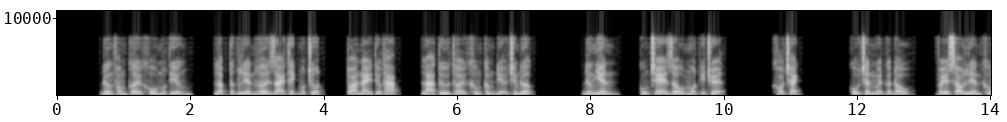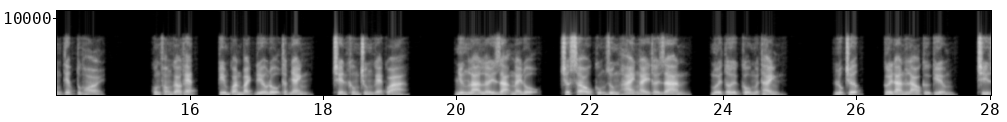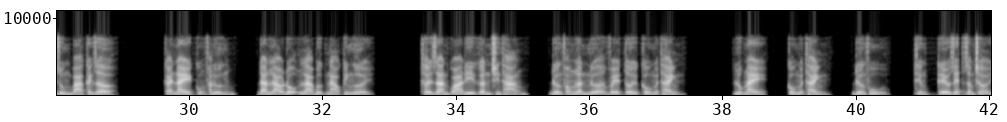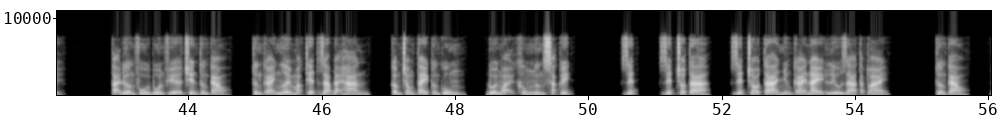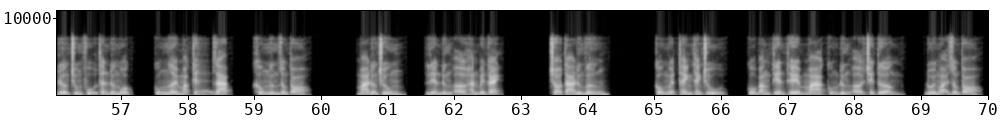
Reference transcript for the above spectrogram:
Đường phong cười khổ một tiếng, lập tức liền hơi giải thích một chút, tòa này tiểu tháp, là từ thời không cấm địa chiếm được. Đương nhiên, cũng che giấu một ít chuyện. Khó trách. Cổ Trần Nguyệt gật đầu, về sau liền không tiếp tục hỏi. Cuồng phong gào thét, kim quan bạch điêu độ thật nhanh, trên không trung ghé qua. Nhưng là lấy dạng này độ, trước sau cũng dùng hai ngày thời gian, mới tới cổ Nguyệt Thành. Lúc trước, cưới đan lão cự kiếm, chỉ dùng ba canh giờ. Cái này cũng phản ứng, đan lão độ là bực nào kinh người. Thời gian qua đi gần chín tháng, đường phong lần nữa về tới cổ Nguyệt Thành. Lúc này, cổ Nguyệt Thành, đường phủ, tiếng kêu rết dầm trời. Tại đường phủ bốn phía trên tường cao, từng cái người mặc thiết giáp đại hán, cầm trong tay cường cung, đối ngoại không ngừng xạ kích. Giết, giết cho ta, giết cho ta những cái này lưu ra tạp thoái. Tường cao, đường trung phụ thân đường mục, cũng người mặc thiết giáp, không ngừng giống to. Mà đường trung, liền đứng ở hắn bên cạnh. Cho ta đứng vững. Cầu Nguyệt Thành thành chủ, cổ bằng thiên thế mà cũng đứng ở trên tường, đối ngoại giống to.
